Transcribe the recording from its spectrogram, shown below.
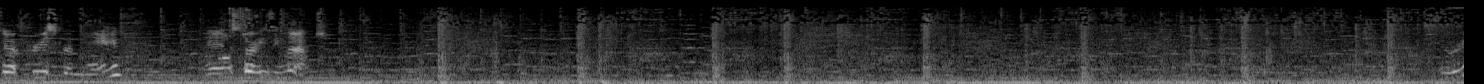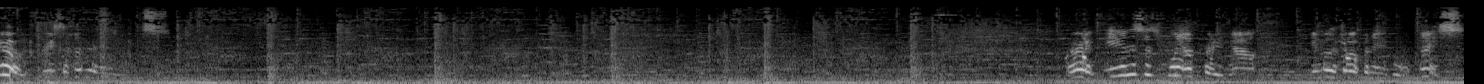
Gonna freeze from there and start using that. We go, 100. Alright, and this is point upgrade now. Give it drop and. Nice.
